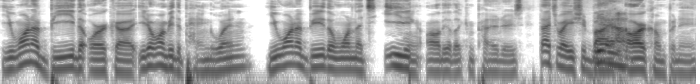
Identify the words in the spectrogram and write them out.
You want to be the orca. You don't want to be the penguin. You want to be the one that's eating all the other competitors. That's why you should buy Yeah. our company.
